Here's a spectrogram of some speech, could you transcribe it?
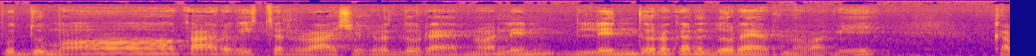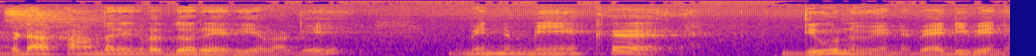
පුදුමාකාර විස්තර රාශියකට දොර ඇරනවා ලෙන් දොරකට දොර ඇරනවා වගේ කබඩා කාමරයකට දොර ඇරියා වගේ. මෙන්න මේක දියුණු වෙන වැඩි වෙන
